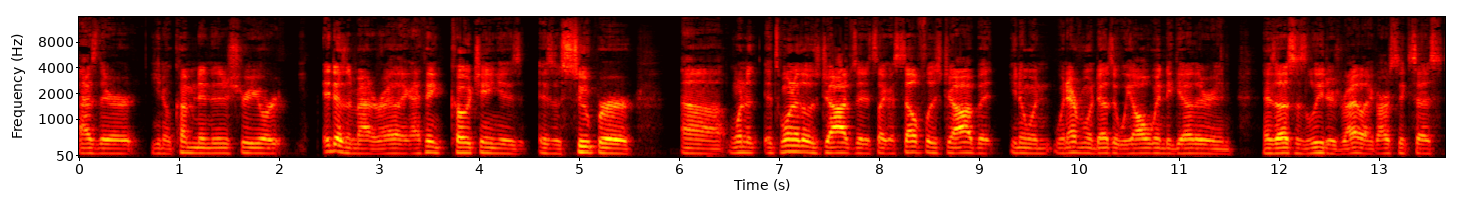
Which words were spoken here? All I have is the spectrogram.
as they're you know coming into the industry, or it doesn't matter, right? Like I think coaching is is a super uh, one of, it's one of those jobs that it's like a selfless job, but you know when when everyone does it, we all win together, and as us as leaders, right? Like our success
